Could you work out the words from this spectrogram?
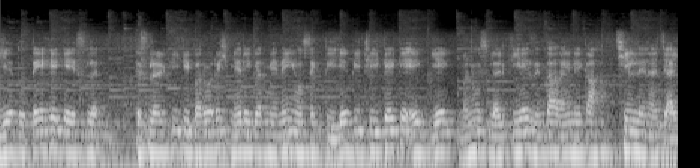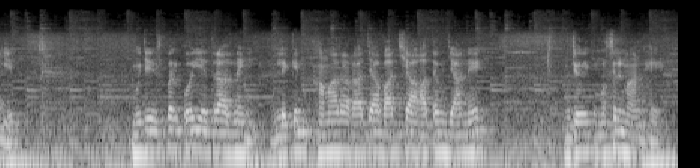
ये तो तय है कि इस ल... इस लड़की की परवरिश मेरे घर में नहीं हो सकती। ये भी ठीक है कि एक, ये मनुष्य लड़की है, ज़िंदा रहने का हक छीन लेना चाहिए। मुझे इस पर कोई एतराज़ नहीं, लेकिन हमारा राजा बादशाह आतम जाने, जो एक मुसलमान है।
